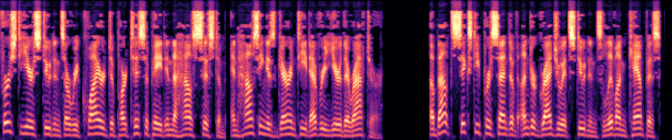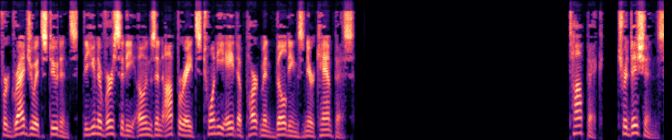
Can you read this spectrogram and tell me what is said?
First-year students are required to participate in the house system, and housing is guaranteed every year thereafter. About 60% of undergraduate students live on campus. For graduate students, the university owns and operates 28 apartment buildings near campus. Topic: Traditions.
